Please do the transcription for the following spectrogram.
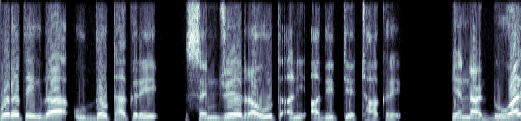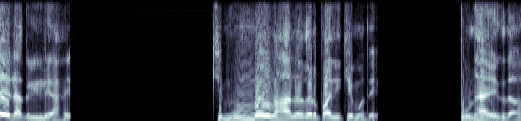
परत एकदा उद्धव ठाकरे संजय राऊत आणि आदित्य ठाकरे यांना डोहाळे लागलेले आहेत की मुंबई महानगरपालिकेमध्ये पुन्हा एकदा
